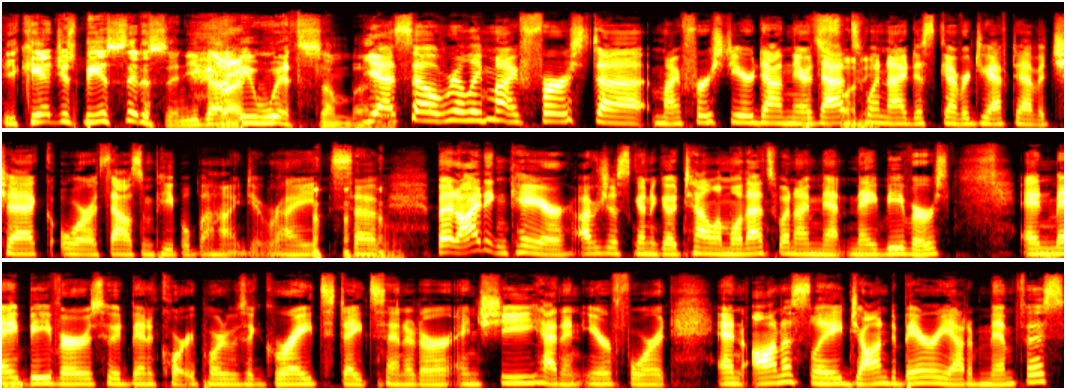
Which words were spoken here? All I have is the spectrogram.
you can't just be a citizen. You got to Right. be with somebody. Yeah, so really, my first uh, my first year down there, That's that's, when I discovered you have to have a check or a thousand people behind you, right? So, but I didn't care. I was just going to go tell them. Well, that's when I met Mae Beavers, and Mae Beavers, who had been a court reporter, was a great state senator, and she had an ear for it. And honestly, John DeBerry out of Memphis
